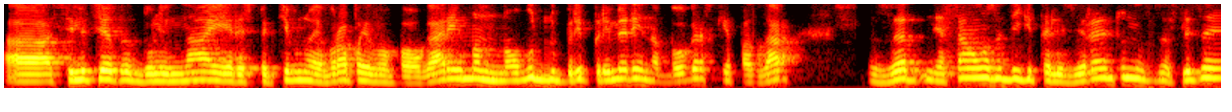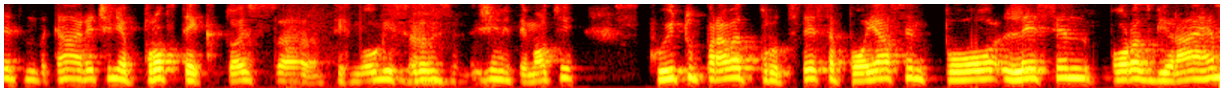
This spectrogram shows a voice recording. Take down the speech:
а, Силицията долина и респективно Европа и в България. Има много добри примери на българския пазар, за, не само за дигитализирането, но за влизането на така наречения PropTech, т.е. технологии свързани с движимите имоти, които правят процеса по-ясен, по-лесен, по-разбираем.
